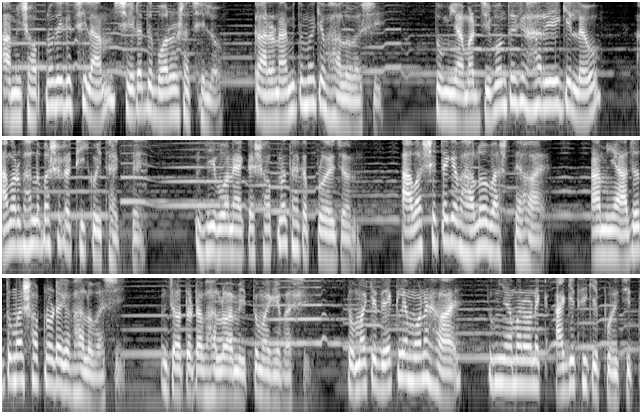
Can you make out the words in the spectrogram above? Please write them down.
আমি স্বপ্ন দেখেছিলাম সেটাতে ভরসা ছিল, কারণ আমি তোমাকে ভালোবাসি। তুমি আমার জীবন থেকে হারিয়ে গেলেও আমার ভালোবাসাটা ঠিকই থাকবে। জীবনে একটা স্বপ্ন থাকা প্রয়োজন, আবার সেটাকে ভালোবাসতে হয়। আমি আজও তোমার স্বপ্নটাকে ভালোবাসি, যতটা ভালো আমি তোমাকে বাসি। তোমাকে দেখলে মনে হয় তুমি আমার অনেক আগে থেকে পরিচিত।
